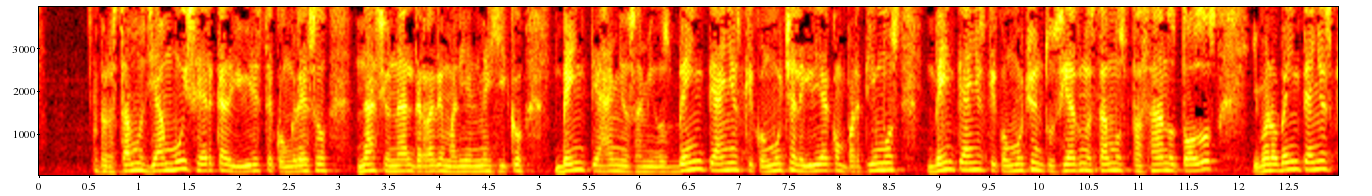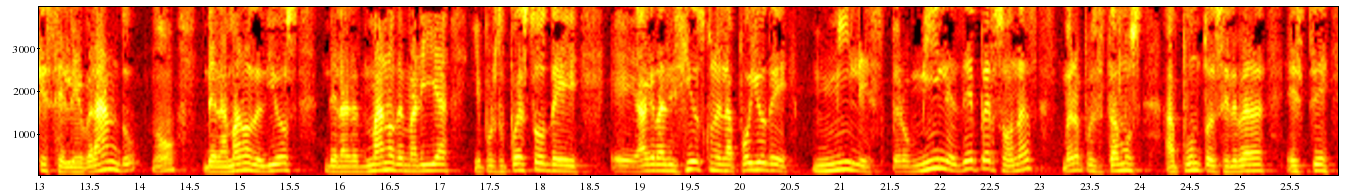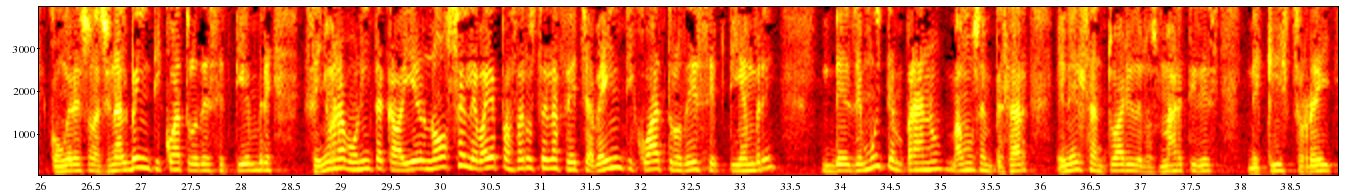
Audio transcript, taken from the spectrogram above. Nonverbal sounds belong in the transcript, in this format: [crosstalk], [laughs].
pero estamos ya muy cerca de vivir este Congreso Nacional de Radio María en México. 20 años, amigos, 20 años que con mucha alegría compartimos, 20 años que con mucho entusiasmo estamos pasando todos, y bueno, 20 años que celebrando, ¿no? De la mano de Dios, de la mano de María, y por supuesto de eh, agradecidos con el apoyo de miles, pero miles de personas, bueno, pues estamos a punto de celebrar este Congreso Nacional, 24 de septiembre. Señora Bonita Caballero, no se le vaya a pasar usted la fecha, 24 de septiembre, desde muy temprano vamos a empezar en el Santuario de los Mártires de Cristo Rey,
